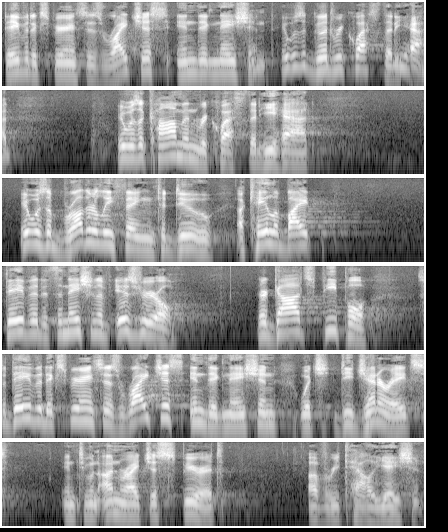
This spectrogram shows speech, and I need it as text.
David experiences righteous indignation. It was a good request that he had. It was a common request that he had. It was a brotherly thing to do. A Calebite, David, it's the nation of Israel. They're God's people. So David experiences righteous indignation, which degenerates into an unrighteous spirit of retaliation.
